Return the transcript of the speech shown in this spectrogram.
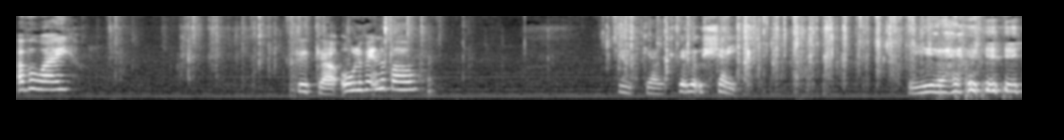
Other way. Good girl. All of it in the bowl. Good girl. Give it a little shake. Yay.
